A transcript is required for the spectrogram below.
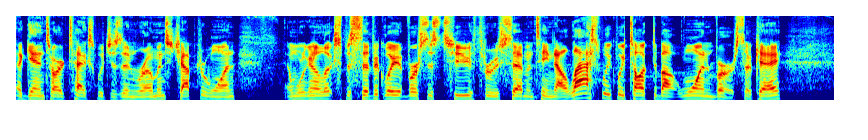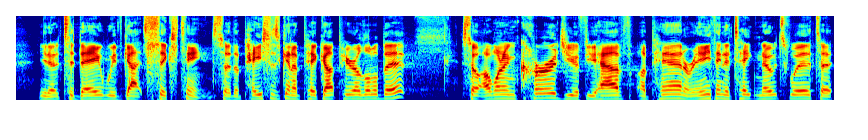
again to our text which is in romans chapter 1 and we're going to look specifically at verses 2 through 17. Now, last week we talked about one verse, okay? You know, today we've got 16. So the pace is going to pick up here a little bit. So I want to encourage you, if you have a pen or anything to take notes with, to,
